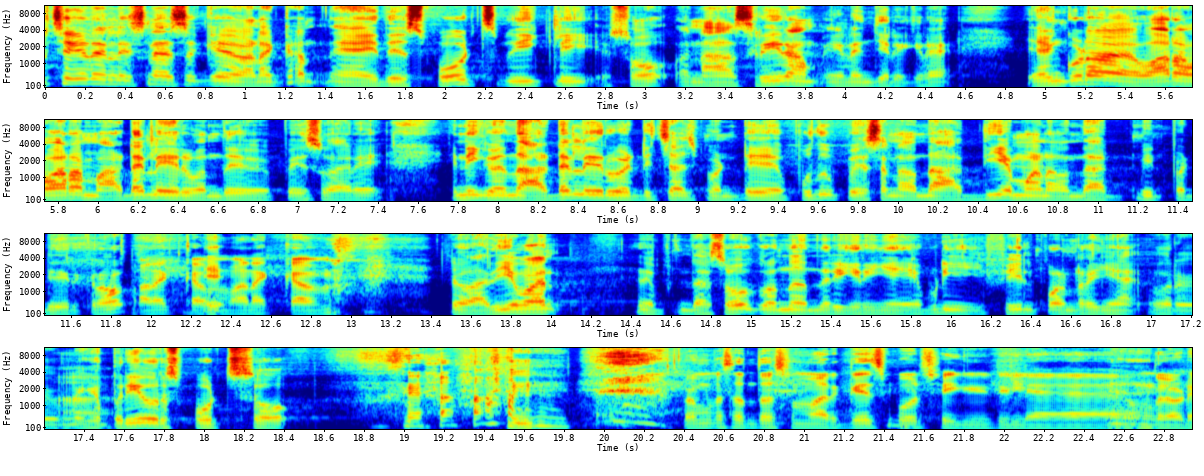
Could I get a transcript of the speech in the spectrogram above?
ஸ்போர்ட்ஸ் ஈடன் லிஸ்னர்ஸுக்கு வணக்கம். இது ஸ்போர்ட்ஸ் வீக்லி ஷோ நான் ஸ்ரீராம் இணைஞ்சிருக்கிறேன். என் கூட வார வாரம் அடலேர் வந்து பேசுவார். இன்றைக்கி வந்து அடலேருவை டிஸ்சார்ஜ் பண்ணிட்டு புது பேஷனை வந்து அதிகமான வந்து அட்மிட் பண்ணியிருக்கிறோம். வணக்கம் வணக்கம். ஸோ அதிகமான இந்த ஷோக்கு வந்து வந்திருக்கிறீங்க. எப்படி ஃபீல் பண்ணுறீங்க ஒரு மிகப்பெரிய ஒரு ஸ்போர்ட்ஸ் ஷோ ரொம்ப சந்தோஷமா இருக்கு. ஸ்போர்ட்ஸ் வீக்கில் உங்களோட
